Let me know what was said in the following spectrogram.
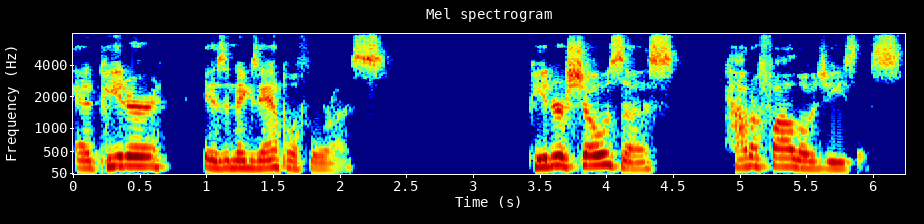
And Peter is an example for us. Peter shows us how to follow Jesus.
